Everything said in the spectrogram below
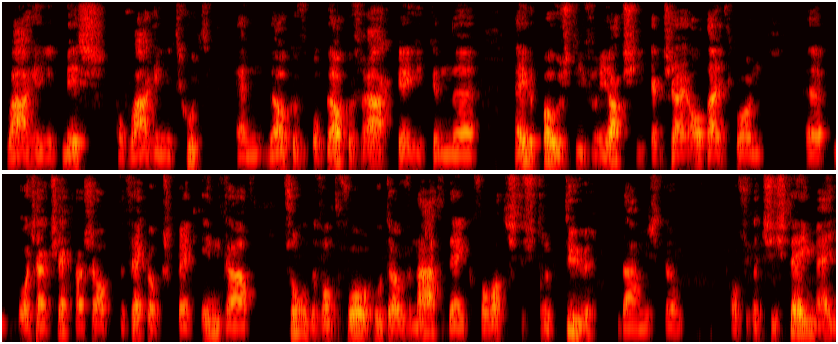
waar ging het mis of waar ging het goed? En welke, op welke vraag kreeg ik een uh, hele positieve reactie? Kijk, als jij altijd gewoon, uh, wat jij ook zegt, als je op een verkoopgesprek ingaat zonder er van tevoren goed over na te denken van wat is de structuur, daarom is het ook, of het systeem, hè,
